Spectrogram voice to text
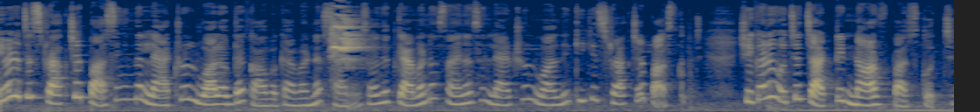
এবার হচ্ছে structure passing in the lateral wall of the cavernous sinus অর্থাৎ ক্যাভার্নাস সাইনাসের ল্যাটারাল ওয়াল দিয়ে কী কী স্ট্রাকচার পাস করছে? সেখানে হচ্ছে চারটে নার্ভ পাস করছে।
